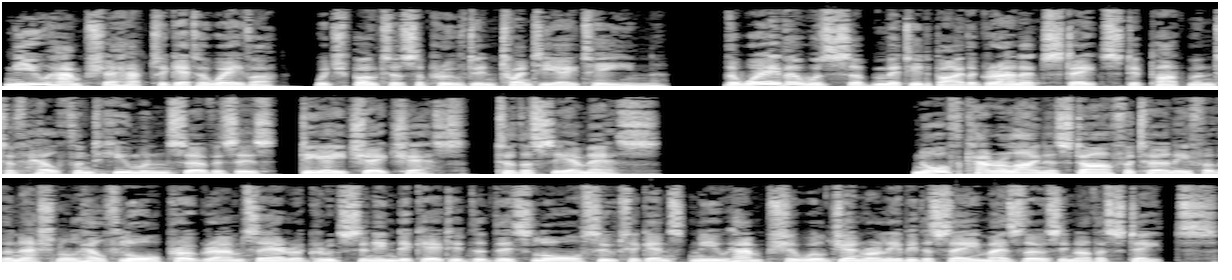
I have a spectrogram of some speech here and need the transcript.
New Hampshire had to get a waiver, which POTUS approved in 2018. The waiver was submitted by the Granite State's Department of Health and Human Services, DHHS, to the CMS. North Carolina staff attorney for the National Health Law Program Sarah Grusin indicated that this lawsuit against New Hampshire will generally be the same as those in other states.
